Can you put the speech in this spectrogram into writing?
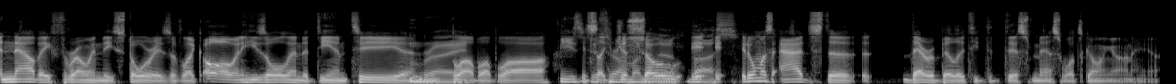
And now they throw in these stories of like, oh, and he's all into DMT and Right. blah blah blah. Easy it's like just so it, it, it almost adds to their ability to dismiss what's going on here.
